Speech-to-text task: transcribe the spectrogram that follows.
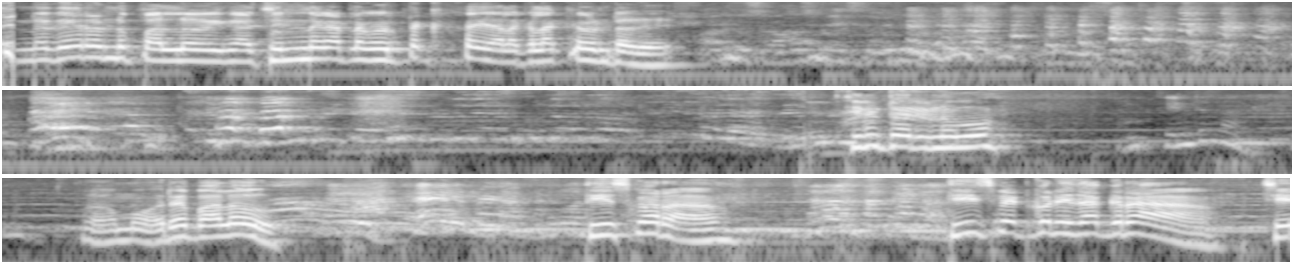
చిన్నదే రెండు పళ్ళు ఇంకా చిన్నగా అట్లా కొరితే ఎలకలక్కే ఉంటుంది. తింటారు నువ్వు? అమ్మో రే బాలు తీసుకోరా? తీసి పెట్టుకో నీ దగ్గర. చే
